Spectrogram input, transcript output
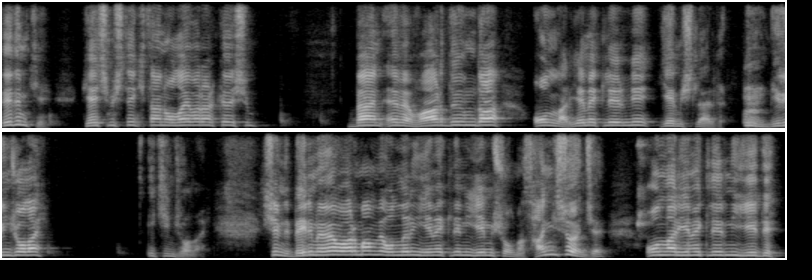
Dedim ki geçmişte iki tane olay var arkadaşım. Ben eve vardığımda onlar yemeklerini yemişlerdi. Birinci olay. ikinci olay. Şimdi benim eve varmam ve onların yemeklerini yemiş olmaz. Hangisi önce? Onlar yemeklerini yedi.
